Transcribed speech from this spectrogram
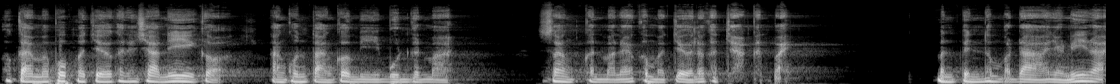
เพราะการมาพบมาเจอกันในชาตินี้ก็ต่างคนต่างก็มีบุญกันมา สร้างกันมาแล้วก็มาเจอแล้วก็จากกันไป มันเป็นธรรมดาอย่างนี้แหละ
